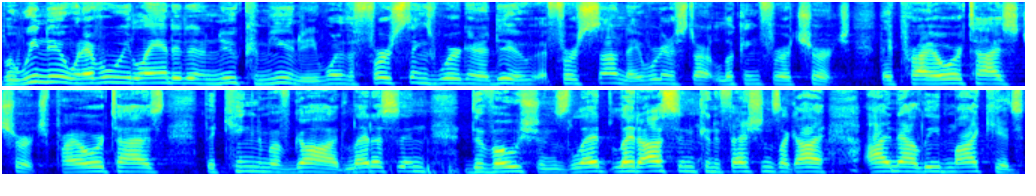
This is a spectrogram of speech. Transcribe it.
But we knew whenever we landed in a new community, one of the first things we we're going to do at first Sunday, we're going to start looking for a church. They prioritized church, prioritized the kingdom of God, led us in devotions, led, led us in confessions like I, I now lead my kids.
